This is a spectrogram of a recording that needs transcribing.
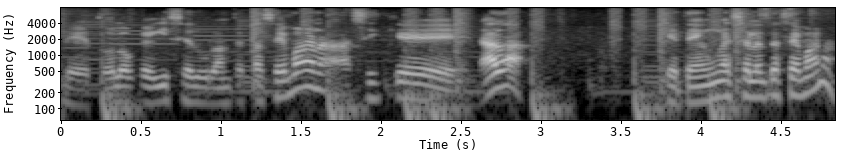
de todo lo que hice durante esta semana. Así que nada, que tengan una excelente semana.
